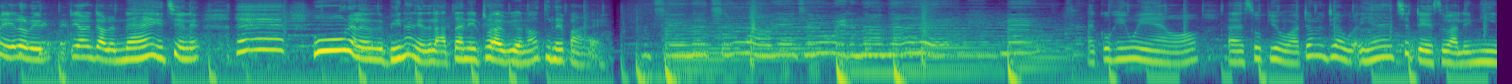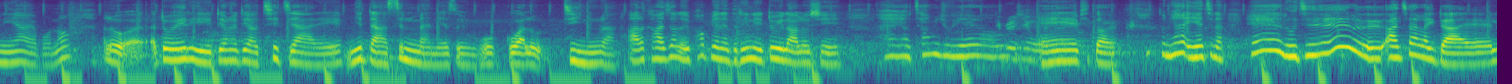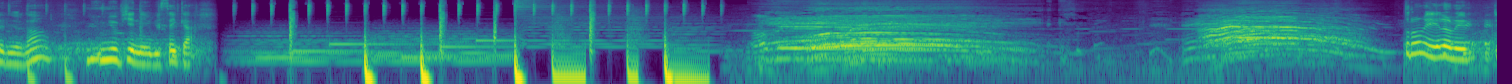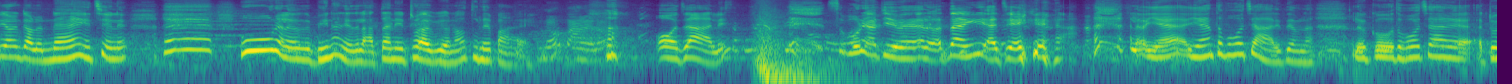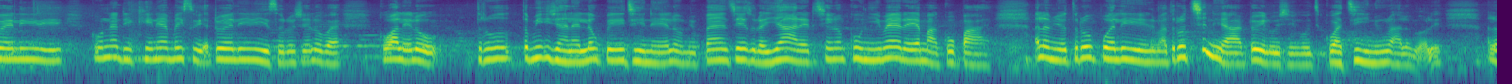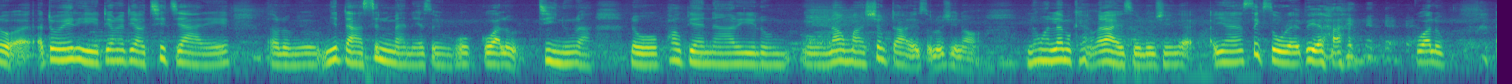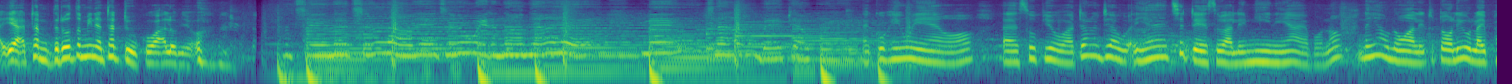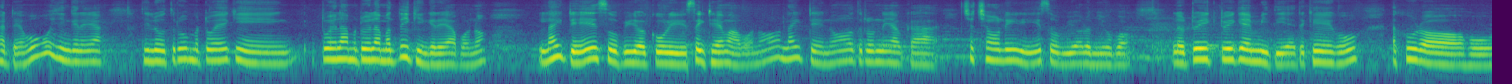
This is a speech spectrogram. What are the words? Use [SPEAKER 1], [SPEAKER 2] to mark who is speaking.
[SPEAKER 1] တွေအဲ့လိုလေတယောက်နဲ့တယောက်လို့နန်းရင်ချင်းလေအဲဟူးတယ်လေဘေးနားနေသလားအတန်တွေထွက်ပြီးတော့နော်သူလည်းပါတယ်အဲကိုဟင်းဝင်းရန်ရော အဲဆိုပြိုကတယောက်နဲ့တယောက်ကိုအရန်ချစ်တယ်ဆိုတာလေးမြင်နေရတယ်ပေါ့နော်အဲ့လိုအတော်ရဲတွေတယောက်နဲ့တယောက်ချစ်ကြတယ်မေတ္တာစစ်မှန်တယ်ဆိုရင်ကိုကိုကအဲ့လိုကြည်နူးတာအားတစ်ခါကျလေဖောက်ပြန်တဲ့သတင်းတွေတွေ့လာလို့ရှရင်ဟဲယောက်ျားမယူရဲတော့ဘူးအဲဖြစ်သွားတယ်သူများအရင်ချင်တာဟဲလူချင်းလို့အားချလိုက်တာရဲ့လို့မျိုးနော်မျိုးမျိုးဖြစ်နေပြီစိတ်က သူတို့တွေအဲ့လိုလေတယောက်နဲ့တယောက်လို့နန်းရင်ချင်းလေအဲဟူးတယ်လေဘေးနားနေသလားအတန်တွေထွက်ပြီးတော့နော်သူလည်းပါတယ်
[SPEAKER 2] နော်ပါတယ်နော်။
[SPEAKER 1] အော်ကြလေ။စပိုးရအပြည့်ပဲအဲ့လိုအတန်ကြီးအကျယ်ကြီးအဲ့လိုရမ်းရမ်းသဘောကျတယ်သိမလား။အဲ့လိုကိုယ်သဘောကျတဲ့အတွဲလေးတွေကိုနဲ့ဒီခင်းတဲ့မိတ်ဆွေအတွဲလေးတွေဆိုလို့ရှိရင်အဲ့လိုပဲကိုကလေအဲ့လို သူတို့သမီးအရန်လဲလှုပ်ပေးခြင်းနဲ့အဲ့လိုမျိုးပန်းကျဲဆိုလဲရတယ်တစ်ချိန်လုံးကိုညီမဲ့တဲ့မှာကိုပါတယ်အဲ့လိုမျိုးသူတို့ပွဲလေးတွေမှာသူတို့ချစ်နေတာတွေ့လို့ရှရင်ကိုကိုကကြည်နူးတာလို့ပြောလေအဲ့လိုအတွဲတွေတယောက်နဲ့တယောက်ချစ်ကြတယ်အဲ့လိုမျိုးမေတ္တာစစ်မှန်တယ်ဆိုရင်ကိုကိုကလို့ကြည်နူးတာဟိုဖောက်ပြန်တာတွေလို့ဟိုနောက်မှရှုတ်တာတွေဆိုလို့ရှရင်တော့လုံးဝလက်မခံရတာတွေဆိုလို့ရှရင်လည်းအရန်စိတ်ဆိုးတယ်သိရလားကိုကလို့အရာအထက်သူတို့သမီးနဲ့ထပ်တူကိုကအဲ့လိုမျိုး ကိုဟင်းဝင်းရန်ရောအဲဆိုပြိုကတယောက်နဲ့တယောက်ကိုအရန်ချစ်တယ်ဆိုတာလေးမြင်နေရတယ်ပေါ့နော်နှစ်ယောက်လုံးကလေတော်တော်လေးကိုလိုက်ဖက်တယ်ဟိုးရင်ကလေးကဒီလိုသူတို့မတွဲခင်တွဲလားမတွဲလားမသိခင်ကလေးကပေါ့နော်လိုက်တယ်ဆိုပြီးတော့ကိုရီစိတ်ထဲမှာပေါ့နော်လိုက်တယ်နော်သူတို့နှစ်ယောက်ကချောချောလေးတွေဆိုပြီးတော့လိုမျိုးပေါ့အဲ့လိုတွေးတွေးခဲ့မိသေးတယ်တကယ်ကိုအခုတော့ဟို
